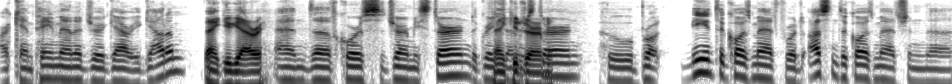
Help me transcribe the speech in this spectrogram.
our campaign manager, Gary Gowdam, Thank you, Gary. and uh, of course, Jeremy Stern, the great Thank you, Jeremy, Jeremy. Stern, who brought me into CauseMatch, brought us into CauseMatch, and uh,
